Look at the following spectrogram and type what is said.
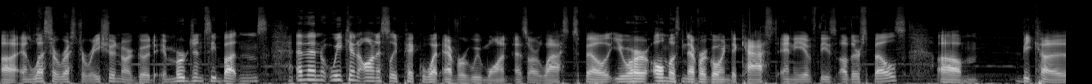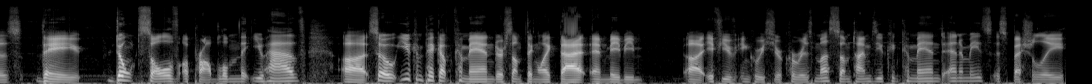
uh, and lesser restoration are good emergency buttons. And then we can honestly pick whatever we want as our last spell. You are almost never going to cast any of these other spells. Um, because they don't solve a problem that you have. Uh, so you can pick up command or something like that, and maybe uh, if you've increased your charisma, sometimes you can command enemies, especially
